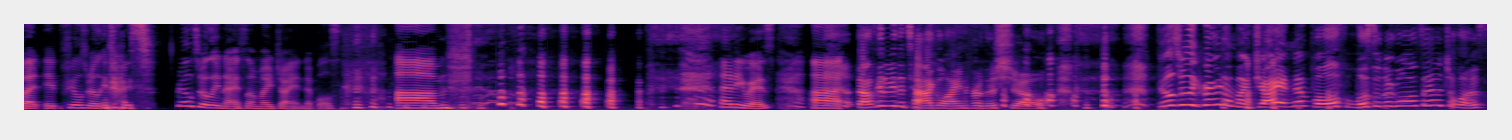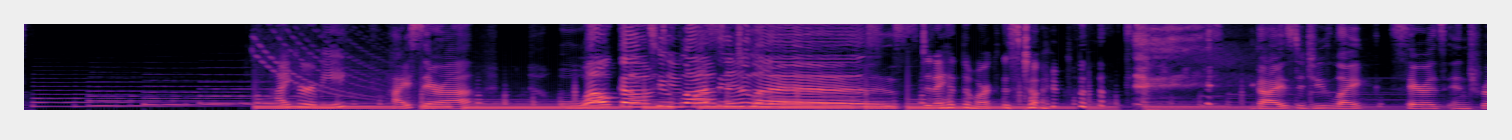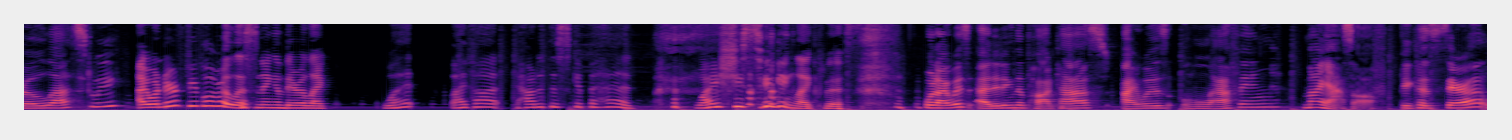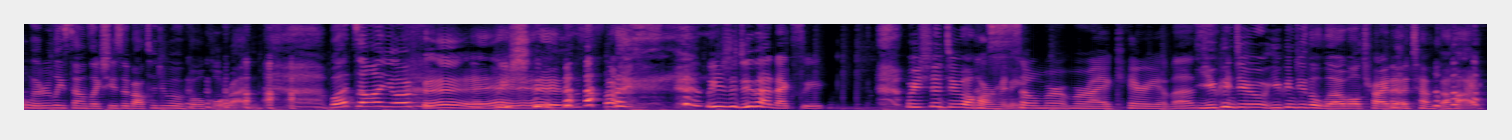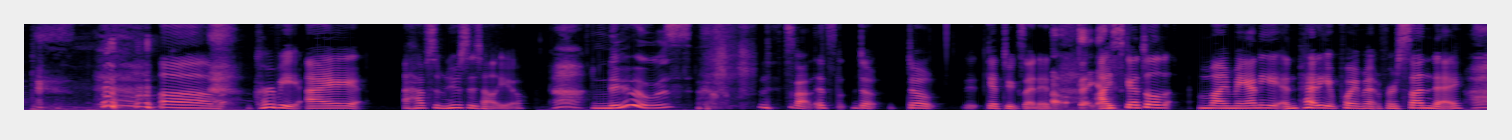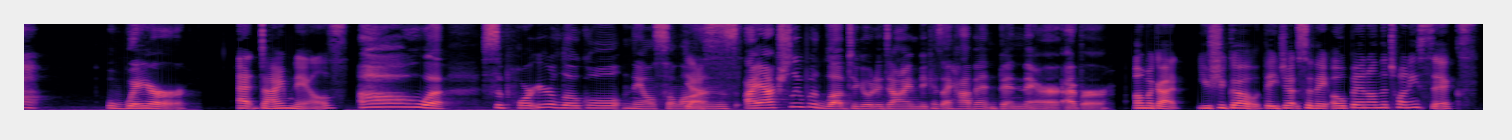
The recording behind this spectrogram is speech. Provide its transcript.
But it feels really nice. Feels really nice on my giant nipples. Um, anyways, uh, That's gonna be the tagline for this show. Feels really great on my giant nipples. Listen to Gloss Angeles. hi Kirby. Hi, Sarah. Welcome, to, Gloss Angeles. Did I hit the mark this time? Guys, did you like Sarah's intro last week? I wonder if people were listening and they were like, "What? I thought, how did this skip ahead? Why is she singing like this?" When I was editing the podcast, I was laughing my ass off because Sarah literally sounds like she's about to do a vocal run. What's on your face? we should do that next week. we should do a harmony. So Mar- Mariah Carey of us. you can do you can do the low. I'll try to attempt the high. um, Kirby, I have some news to tell you. News. It's not. It's don't don't get too excited. Oh, dang it. I scheduled my mani and pedi appointment for Sunday Where? at Dime Nails. Oh, support your local nail salons. Yes. I actually would love to go to Dime because I haven't been there ever. Oh my god, you should go. They just so they open on the 26th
